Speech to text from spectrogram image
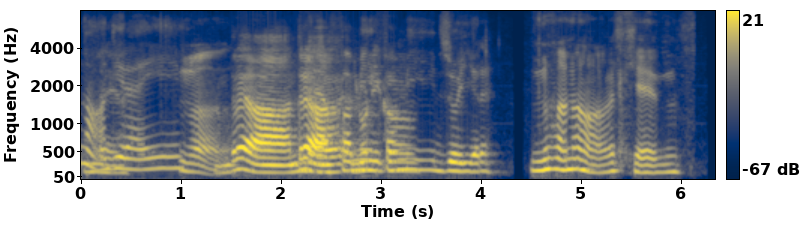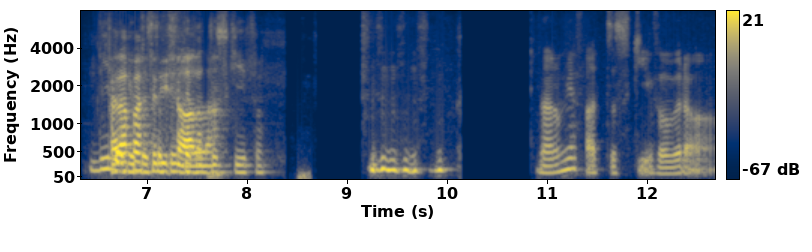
Andrea. direi... No. Andrea, Andrea, Andrea, fammi, l'unico... fammi gioire. no, no, perché... Dillo Fai la parte di Salla. fatto schifo. no, non mi ha fatto schifo, però...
